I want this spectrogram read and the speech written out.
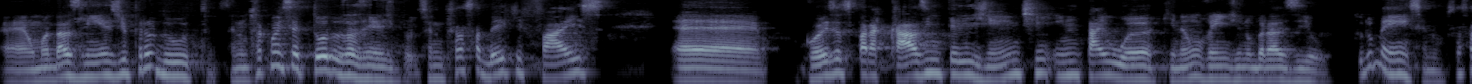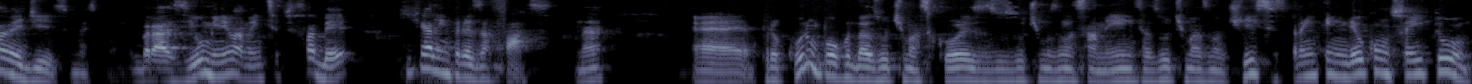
é uma das linhas de produto. Você não precisa conhecer todas as linhas de produto. Você não precisa saber que faz é, coisas para casa inteligente em Taiwan, que não vende no Brasil. Tudo bem, você não precisa saber disso, mas no Brasil, minimamente, você precisa saber o que aquela empresa faz, né? É, procura um pouco das últimas coisas, dos últimos lançamentos, as últimas notícias, para entender o conceito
